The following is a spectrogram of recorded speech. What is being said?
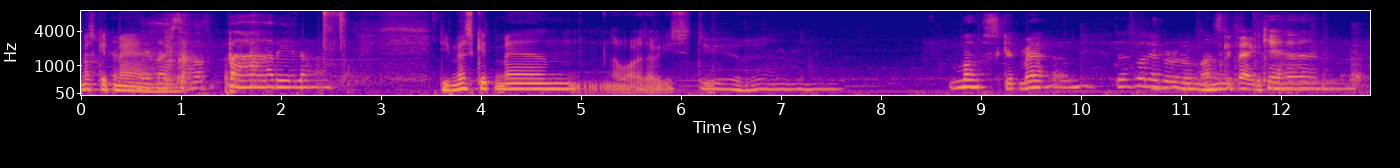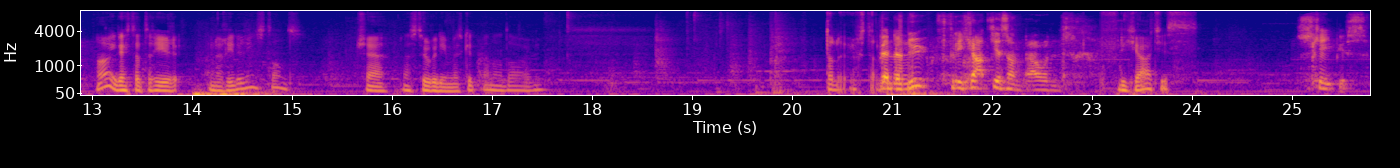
Musketman. Die Musketman... Nou, waar zou ik die sturen? Musketman. That's whatever a musketman can. Oh, ik dacht dat er hier een reader in stond. Tja, dan sturen die Musketman naar daar. hè. Ik ben er nu frigaatjes aan het bouwen. Vligaatjes. Scheepjes.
